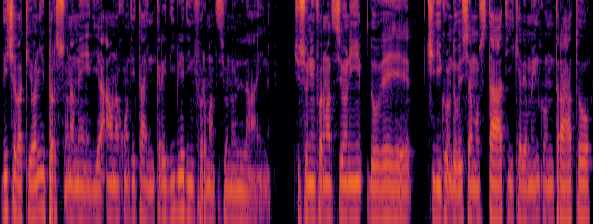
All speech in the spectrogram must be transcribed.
diceva che ogni persona media ha una quantità incredibile di informazioni online. Ci sono informazioni dove ci dicono dove siamo stati, che abbiamo incontrato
